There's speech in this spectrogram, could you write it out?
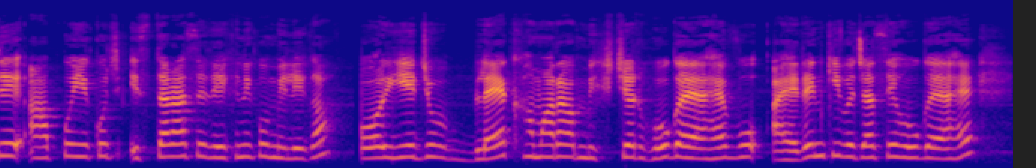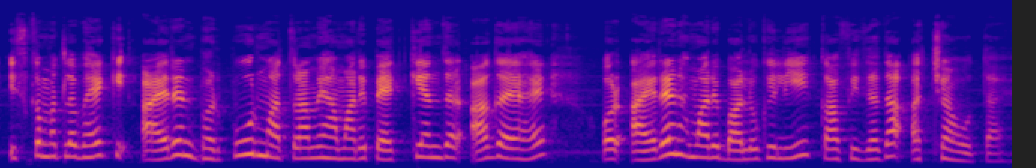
डे आपको ये कुछ इस तरह से देखने को मिलेगा। और ये जो ब्लैक हमारा मिक्सचर हो गया है, वो आयरन की वजह से हो गया है। इसका मतलब है कि आयरन भरपूर मात्रा में हमारे पैक के अंदर आ गया है। और आयरन हमारे बालों के लिए काफ़ी ज़्यादा अच्छा होता है।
